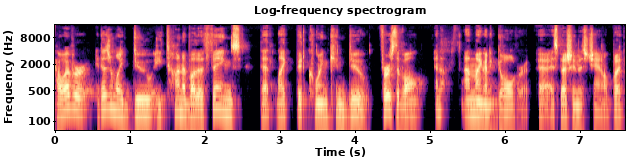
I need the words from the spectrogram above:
However, it doesn't really do a ton of other things that like Bitcoin can do. First of all, and I'm not going to go over it, especially in this channel, but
